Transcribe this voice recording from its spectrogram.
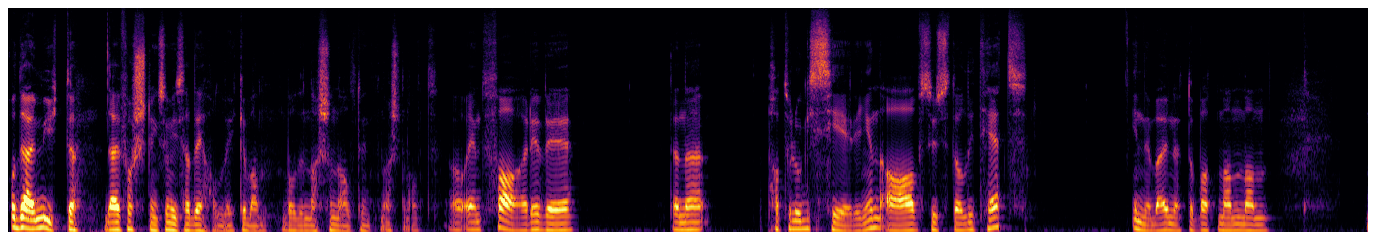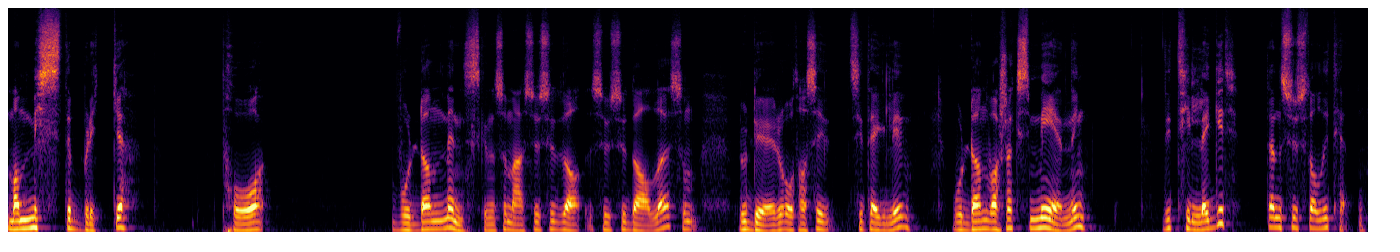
Og det er jo myte. Det er forskning som viser at det holder ikke vann, både nasjonalt og internasjonalt. Og en fare ved denne patologiseringen av suicidalitet innebærer nettopp at man, man, man, mister blikket på hvordan menneskene som er suicidale, som vurderer å ta sitt, sitt eget liv, hvordan, hva slags mening de tillegger denne suicidaliteten.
